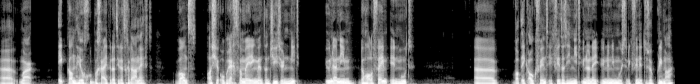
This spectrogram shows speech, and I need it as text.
Uh, maar ik kan heel goed begrijpen dat hij dat gedaan heeft. Want als je oprecht van mening bent dat Jeter niet unaniem de Hall of Fame in moet. Uh, wat ik ook vind. Ik vind dat hij niet unaniem, moest. En ik vind dit dus ook prima.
